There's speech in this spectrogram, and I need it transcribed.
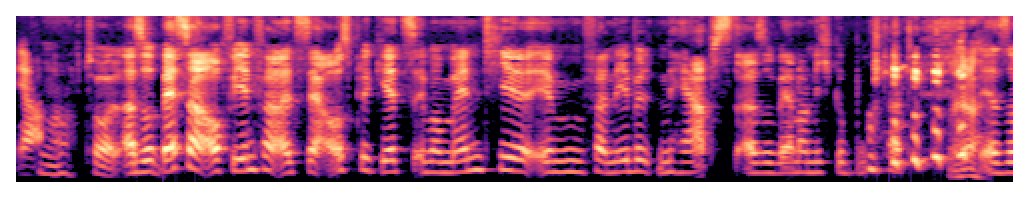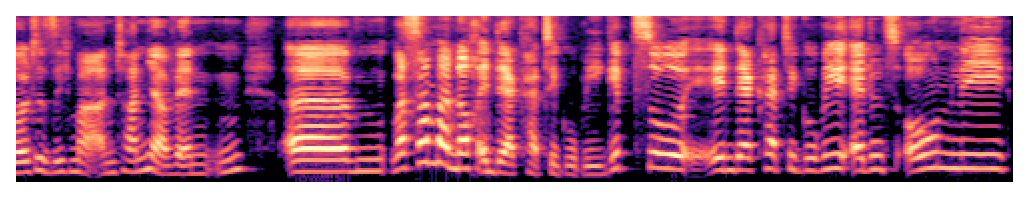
Ja. ja. Toll. Also besser auf jeden Fall als der Ausblick jetzt im Moment hier im vernebelten Herbst. Also wer noch nicht gebucht hat, ja. der sollte sich mal an Tanja wenden. Ähm, was haben wir noch in der Kategorie? Gibt's so in der Kategorie Adults Only,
